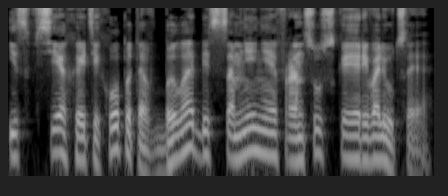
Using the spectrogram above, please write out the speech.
из всех этих опытов была без сомнения французская революция.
